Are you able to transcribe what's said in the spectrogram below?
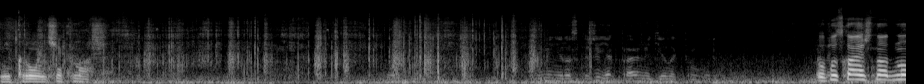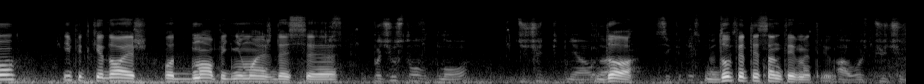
Мікрончик наш. Ти мені розкажи, як правильно робити проводу. Опускаєш на дно і підкидаєш. От дна піднімаєш десь е, Почувствував дно, чуть-чуть підняв, да? да, Скільки десь? до 5 сантиметрів. А, ось чуть-чуть.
